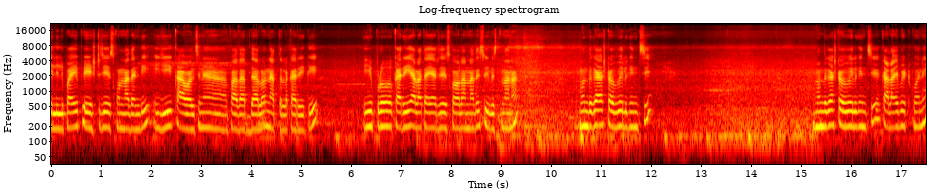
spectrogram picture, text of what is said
ఎల్లుల్లిపాయ పేస్ట్ చేసుకున్నదండి. ఇవి కావాల్సిన పదార్థాలు నెత్తల కర్రీకి. ఇప్పుడు కర్రీ ఎలా తయారు చేసుకోవాలన్నది చూపిస్తున్నాను. ముందుగా స్టవ్ వెలిగించి ముందుగా స్టవ్ వెలిగించి కళాయి పెట్టుకొని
